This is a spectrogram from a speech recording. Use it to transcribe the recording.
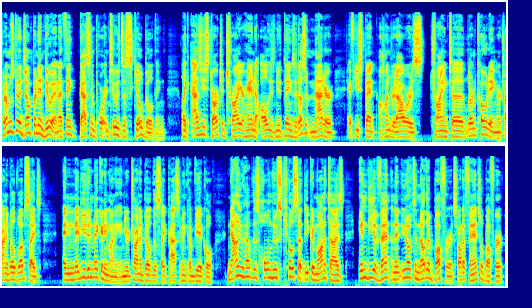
But I'm just going to jump in and do it. And I think that's important too, is the skill building. Like, as you start to try your hand at all these new things, it doesn't matter if you spent 100 hours trying to learn coding or trying to build websites and maybe you didn't make any money and you're trying to build this like passive income vehicle. Now you have this whole new skill set that you can monetize in the event. And you know, it's another buffer. It's not a financial buffer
